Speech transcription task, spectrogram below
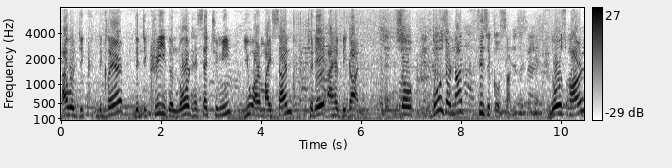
I will dec- declare the decree the Lord has said to me, You are my son, today I have begotten. So those are not physical sons, those are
